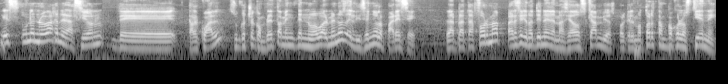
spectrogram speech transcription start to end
Es una nueva generación de tal cual. Es un coche completamente nuevo, al menos el diseño lo parece. La plataforma parece que no tiene demasiados cambios, porque el motor tampoco los tiene.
